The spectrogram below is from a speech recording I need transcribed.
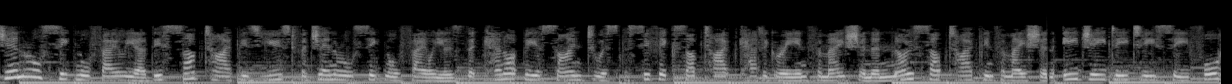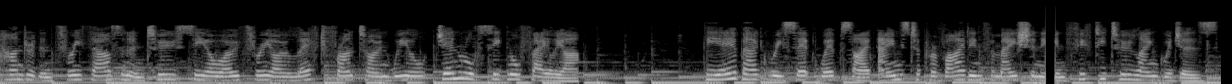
General signal failure This subtype is used for general signal failures that cannot be assigned to a specific subtype category information and no subtype information, e.g. DTC 403002 C0030 left front tone wheel, general signal failure. The Airbag Reset website aims to provide information in 52 languages.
